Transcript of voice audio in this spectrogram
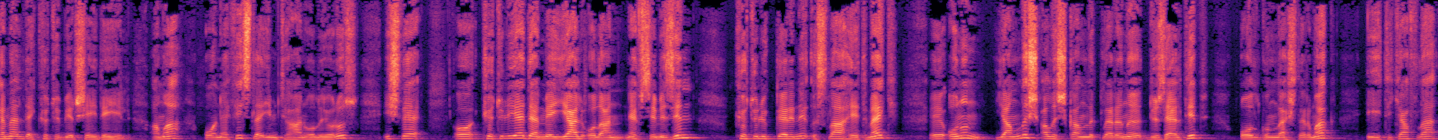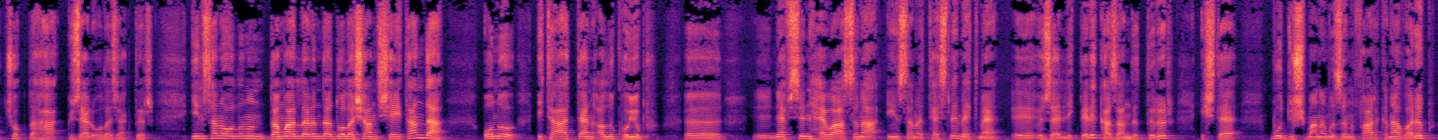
temelde kötü bir şey değil. Ama o nefisle imtihan oluyoruz. İşte o kötülüğe de meyyal olan nefsimizin kötülüklerini ıslah etmek, e, onun yanlış alışkanlıklarını düzeltip olgunlaştırmak itikafla çok daha güzel olacaktır. İnsanoğlunun damarlarında dolaşan şeytan da onu itaatten alıkoyup e, e, nefsin hevasına insanı teslim etme e, özellikleri kazandırtırır. İşte bu düşmanımızın farkına varıp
